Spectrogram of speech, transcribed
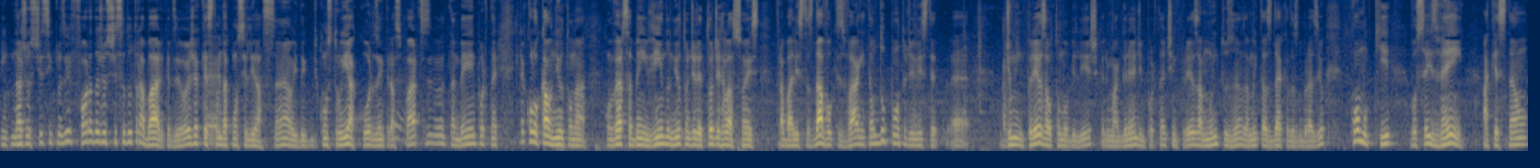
pode... na justiça, inclusive fora da justiça do trabalho. Quer dizer, hoje a questão é. da conciliação e de, de, construir acordos entre as é. partes eh, também é importante. Queria colocar o Newton na conversa, bem-vindo. Newton, diretor de Relações Trabalhistas da Volkswagen. Então, do ponto de vista é, de uma empresa automobilística, de uma grande, importante empresa, há muitos anos, há muitas décadas do Brasil, como que vocês veem a questão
